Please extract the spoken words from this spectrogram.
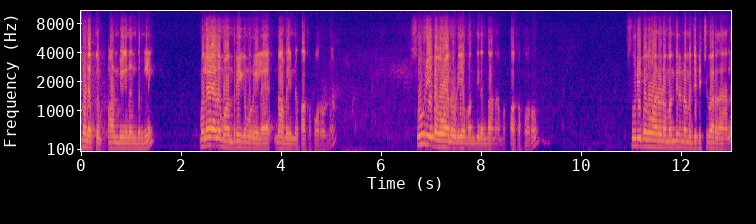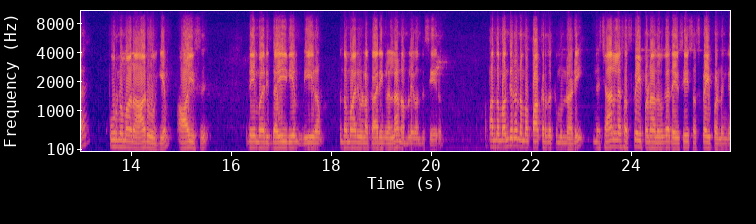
வணக்கம் ஆன்மீக நண்பர்களே மலையாள மாந்திரீக முறையில நாம என்ன பார்க்க போறோம்னா சூரிய பகவானுடைய மந்திரம் தான் நாம பார்க்க போறோம் சூரிய பகவானோட மந்திரம் நம்ம ஜெபிச்சு வர்றதால பூர்ணமான ஆரோக்கியம் ஆயுசு அதே மாதிரி தைரியம் வீரம் அந்த மாதிரி உள்ள காரியங்கள் எல்லாம் நம்மளே வந்து சேரும். அப்ப அந்த மந்திரம் நம்ம பார்க்கறதுக்கு முன்னாடி இந்த சேனலை சப்ஸ்கிரைப் பண்ணாதவங்க தயவுசெய்து சப்ஸ்கிரைப் பண்ணுங்க.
